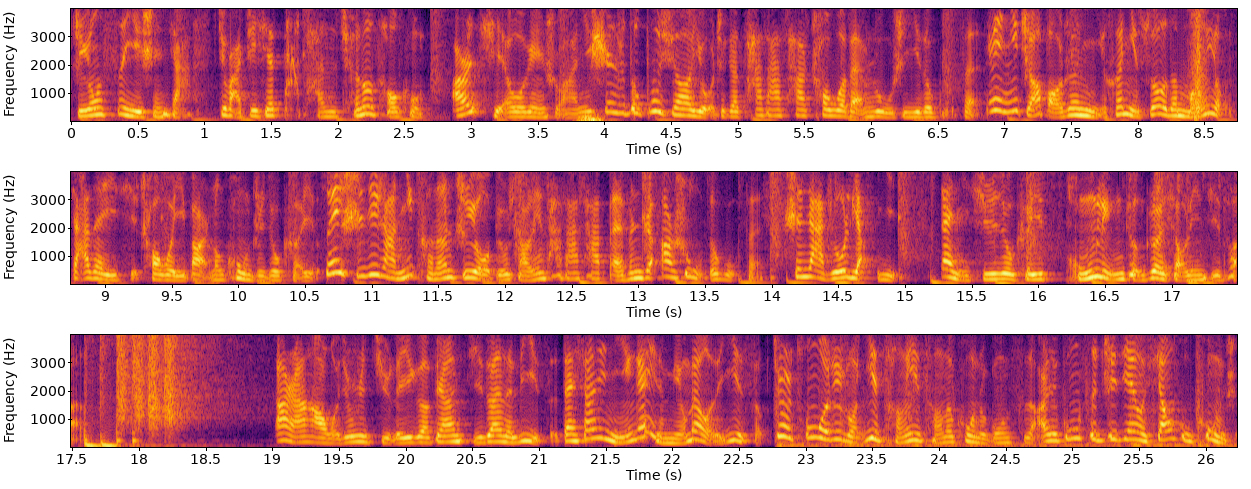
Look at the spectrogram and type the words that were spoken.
只用四亿身家就把这些大盘子全都操控。而且我跟你说啊，你甚至都不需要有这个擦擦擦超过百分之五十一的股份，因为你只要保证你和你所有的盟友加在一起超过一半能控制就可以了。所以实际上你可能只有比如小林擦擦擦百分之二十五的股份，身价只有两亿，但你其实就可以统领整个小林集团了。当然哈，我就是举了一个非常极端的例子，但相信你应该已经明白我的意思了，就是通过这种一层一层的控制公司，而且公司之间又相互控制，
